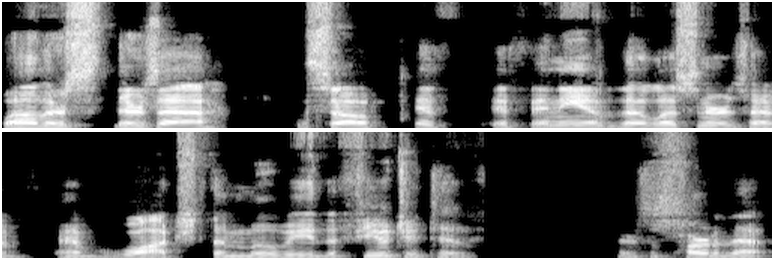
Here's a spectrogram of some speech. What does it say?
Well, there's there's a so if if any of the listeners have have watched the movie The Fugitive, there's a part of that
